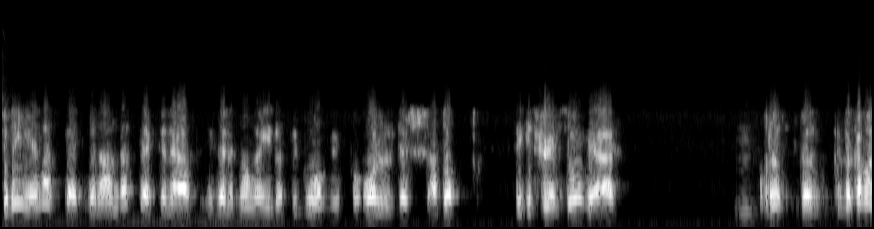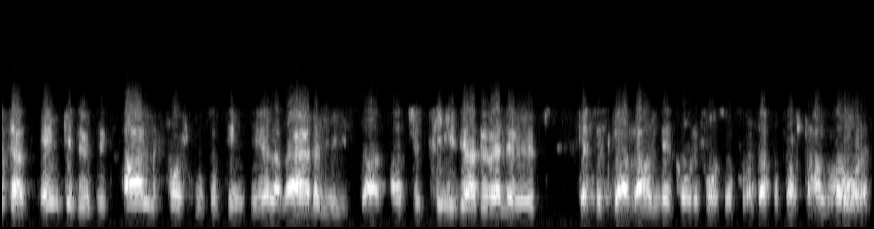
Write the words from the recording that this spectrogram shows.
Så det är en aspekt. Den andra aspekten är att i väldigt många idrotter går vi på ålders, alltså vilket födelseår vi är. Och då, då, då kan man säga att enkelt uttryckt, all forskning som finns i hela världen visar att ju tidigare du väljer ut, desto större andel kommer du få som födda på första halvan året.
